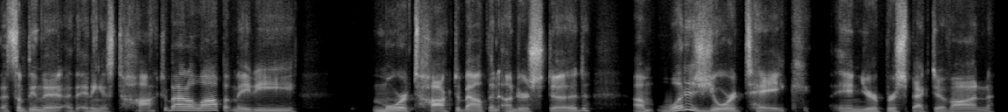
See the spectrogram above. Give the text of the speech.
that's something that I think is talked about a lot, but maybe more talked about than understood. Um, what is your take and your perspective on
